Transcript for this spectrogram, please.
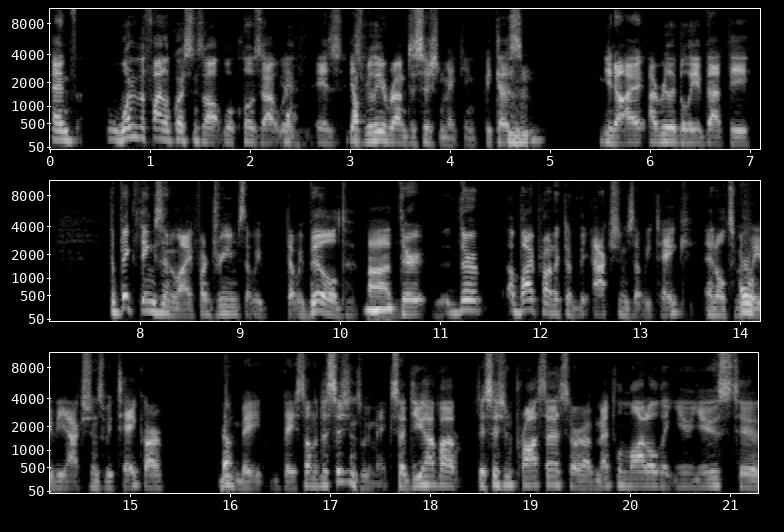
and one of the final questions I'll, we'll close out with yeah. is is really around decision making because mm-hmm. you know I, I really believe that the the big things in life our dreams that we that we build uh, mm-hmm. uh they're they're a byproduct of the actions that we take and ultimately oh. the actions we take are yeah. made based on the decisions we make so do you have a decision process or a mental model that you use to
